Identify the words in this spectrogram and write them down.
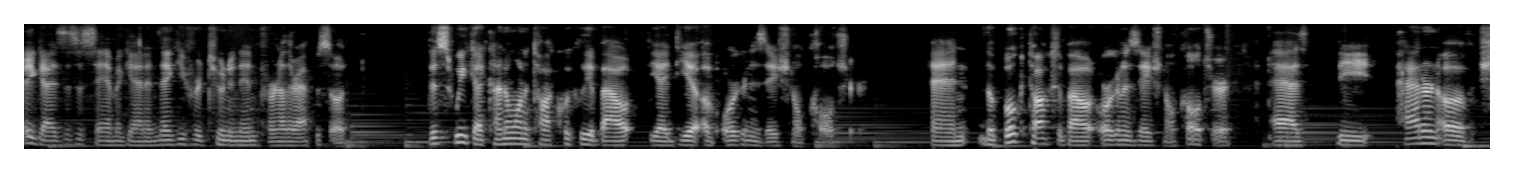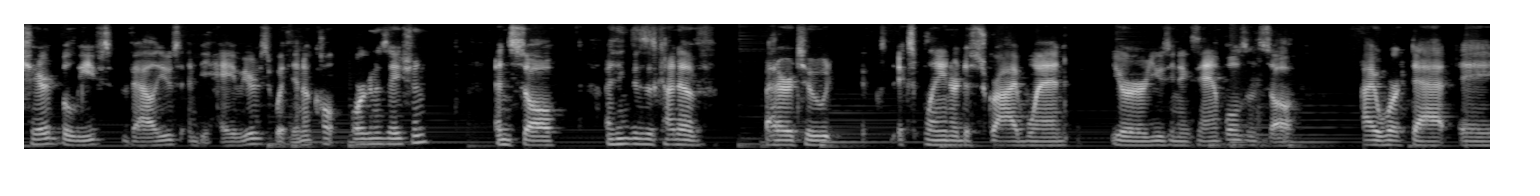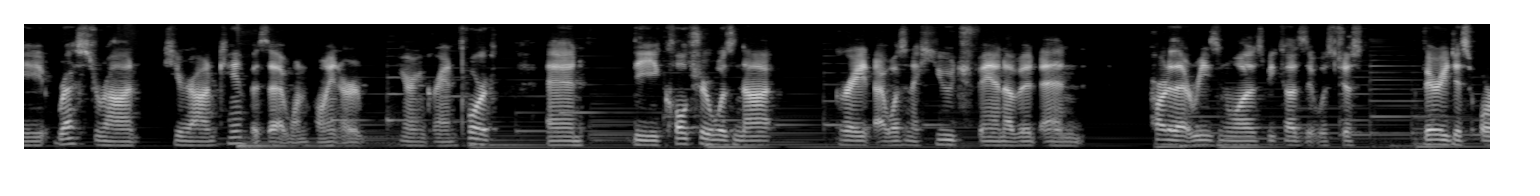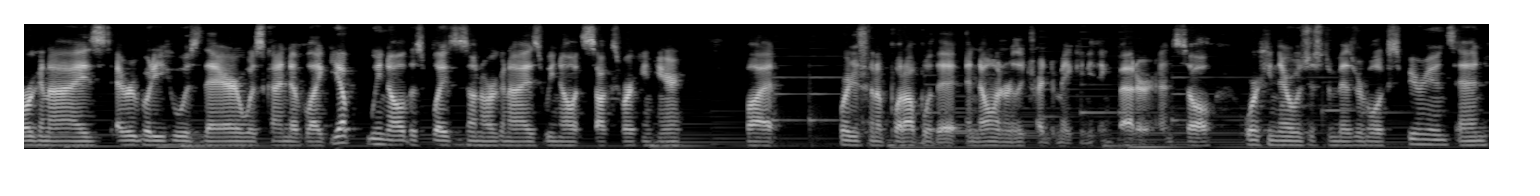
Hey guys, this is Sam again, and thank you for tuning in for another episode. This week, I kind of want to talk quickly about the idea of organizational culture. And the book talks about organizational culture as the pattern of shared beliefs, values, and behaviors within a cult organization. And so, I think this is kind of better to ex- explain or describe when you're using examples. And so, I worked at a restaurant here on campus at one point, or here in Grand Forks, and the culture was not great. I wasn't a huge fan of it, and part of that reason was because it was just very disorganized. Everybody who was there was kind of like, yep, we know this place is unorganized. We know it sucks working here, but we're just going to put up with it. And no one really tried to make anything better. And so working there was just a miserable experience and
